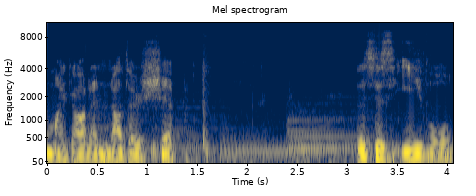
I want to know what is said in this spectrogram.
Oh my god, another ship. This is evil.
